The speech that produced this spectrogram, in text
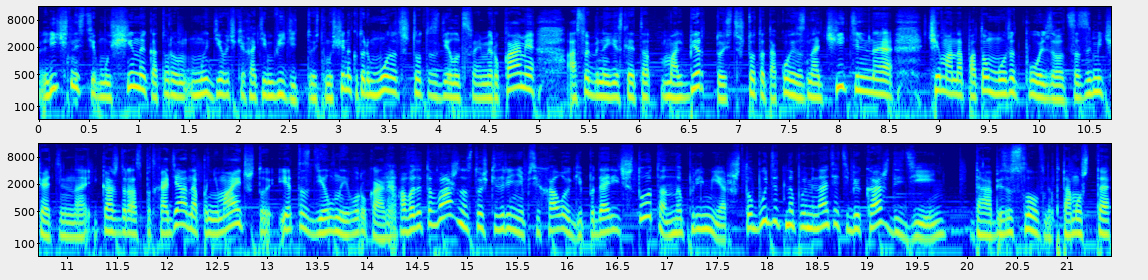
личности мужчины, которую мы, девочки, хотим видеть. То есть мужчина, который может что-то сделать своими руками, особенно если это мольберт, то есть что-то такое значительное, чем она потом может пользоваться. Замечательно. И каждый раз подходя, она понимает, что это сделано его руками. А вот это важно с точки зрения психологии, подарить что-то, например, что будет напоминать о тебе каждый день. Да, безусловно, потому что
